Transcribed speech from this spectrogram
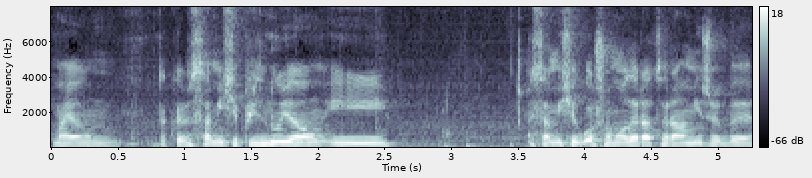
mają, tak powiem, sami się pilnują i sami się głoszą moderatorami, żeby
